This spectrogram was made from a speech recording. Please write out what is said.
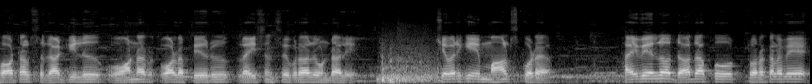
హోటల్స్ లాడ్జీలు ఓనర్ వాళ్ళ పేరు లైసెన్స్ వివరాలు ఉండాలి. చివరికి మాల్స్ కూడా. హైవేలో దాదాపు త్వరకలవే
